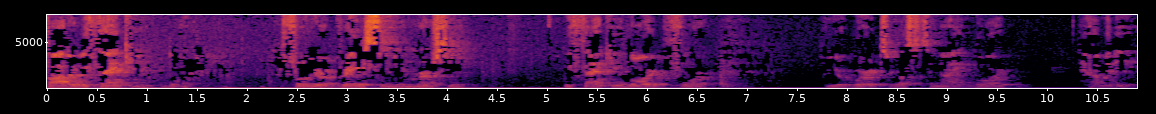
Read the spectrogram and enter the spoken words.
Father, we thank you, Lord, for your grace and your mercy. We thank you, Lord, for your word to us tonight, Lord. How many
